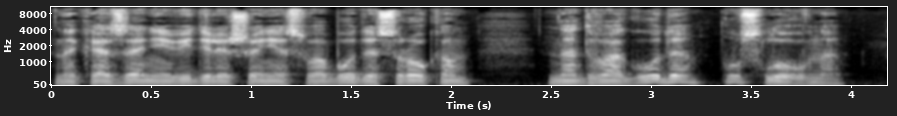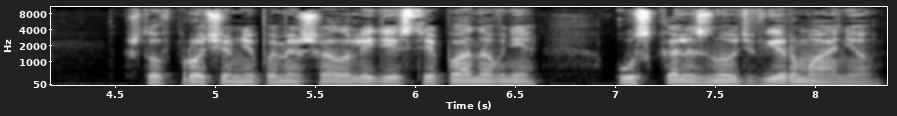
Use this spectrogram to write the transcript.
наказание в виде лишения свободы сроком на два года условно – что, впрочем, не помешало Лидии Степановне ускользнуть в Германию.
